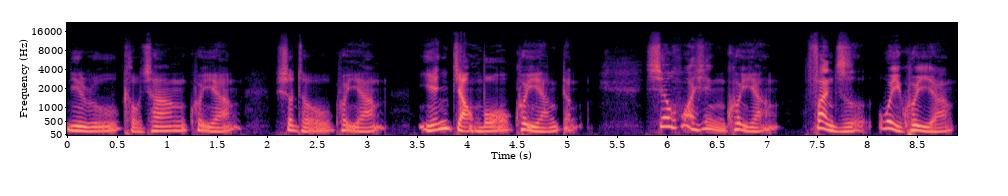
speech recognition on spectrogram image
例如口腔溃疡、舌头溃疡、眼角膜溃疡等。消化性溃疡泛指胃溃疡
